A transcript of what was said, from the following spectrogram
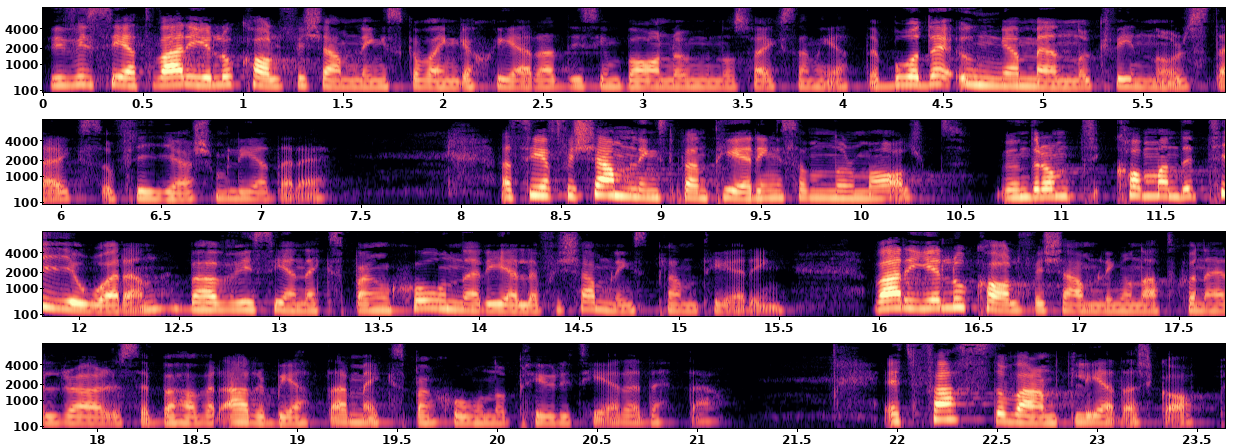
Vi vill se att varje lokal församling ska vara engagerad i sin barn och ungdomsverksamhet, där både unga män och kvinnor stärks och frigörs som ledare. Att se församlingsplantering som normalt. Under de kommande tio åren behöver vi se en expansion när det gäller församlingsplantering. Varje lokal församling och nationell rörelse behöver arbeta med expansion och prioritera detta. Ett fast och varmt ledarskap.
